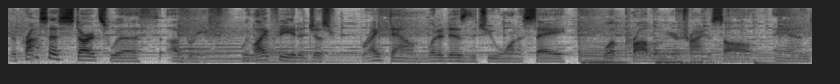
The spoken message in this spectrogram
The process starts with a brief. We'd like for you to just write down what it is that you want to say, what problem you're trying to solve, and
